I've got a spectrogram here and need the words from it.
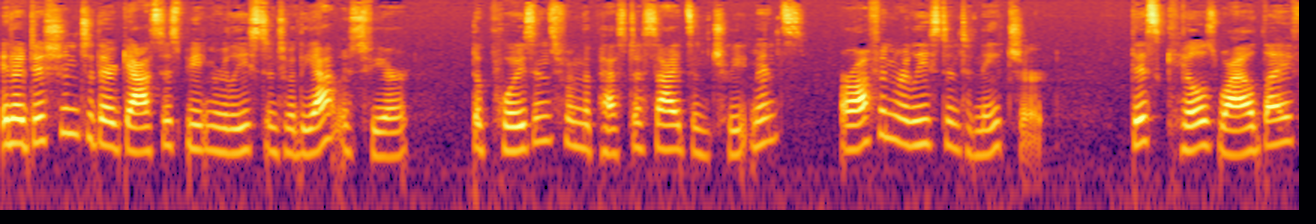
In addition to their gases being released into the atmosphere, the poisons from the pesticides and treatments are often released into nature. This kills wildlife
